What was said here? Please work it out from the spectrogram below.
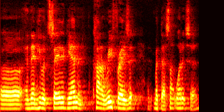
Uh, and then he would say it again and kind of rephrase it. But that's not what it says.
